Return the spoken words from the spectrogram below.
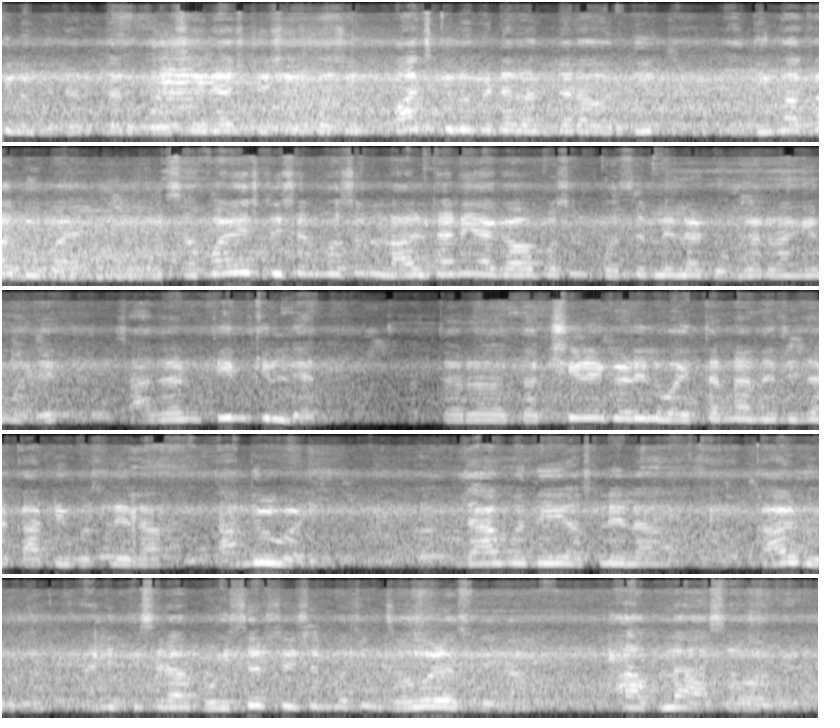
किलोमीटर. तर भोसेरिया स्टेशनपासून पाच किलोमीटर अंतरावरती दिमाखा उभा आहे. सफाळे स्टेशनपासून लालठाणे या गावापासून पसरलेल्या डोंगररांगेमध्ये साधारण तीन किल्ले आहेत. तर दक्षिणेकडील वैतरणा नदीच्या काठी बसलेला तांदूळवाडी त्यामध्ये असलेला काळदुर्ग आणि तिसरा बोईसर स्टेशनपासून जवळ असलेला हा आपला असावा गड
